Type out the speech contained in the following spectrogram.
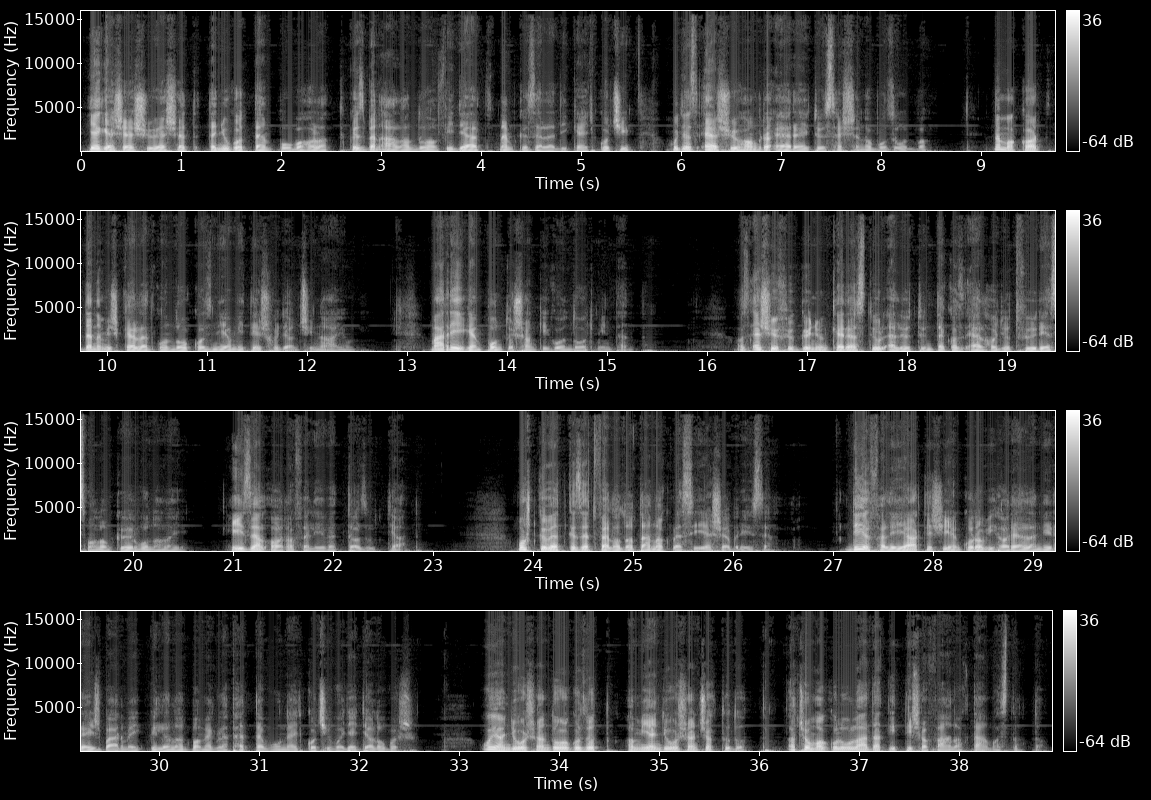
Jeges eső esett, de nyugodt tempóba haladt, közben állandóan figyelt, nem közeledik -e egy kocsi, hogy az első hangra elrejtőzhessen a bozótba. Nem akart, de nem is kellett gondolkoznia, mit és hogyan csináljon. Már régen pontosan kigondolt mindent. Az esőfüggönyön keresztül előtűntek az elhagyott fűrészmalom körvonalai. Hézel arra felé vette az útját. Most következett feladatának veszélyesebb része. Dél felé járt, és ilyenkor a vihar ellenére is bármelyik pillanatban meglephette volna egy kocsi vagy egy gyalogos. Olyan gyorsan dolgozott, amilyen gyorsan csak tudott. A csomagolóládát itt is a fának támasztotta.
